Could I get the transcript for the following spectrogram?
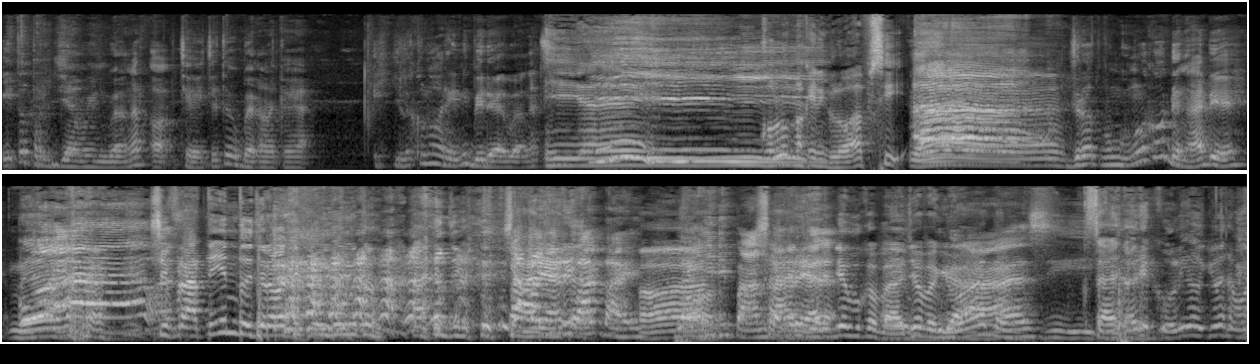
Itu terjamin banget oh cewek-cewek tuh bakal kayak Ih gila lo hari ini beda banget sih Iya. Kok lu makin glow up sih? Ah, jerat punggung lo kok udah gak ada ya? si perhatiin tuh jerawat di punggung tuh. Anjing. Sehari-hari di pantai Oh, Lagi di pantai Sehari-hari dia buka baju apa gimana? Sih Sehari-hari kuliah gimana?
